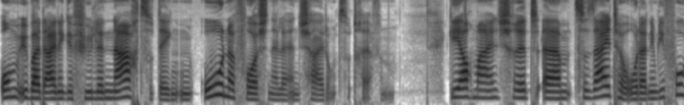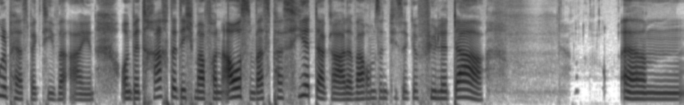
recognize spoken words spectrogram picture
um über deine Gefühle nachzudenken, ohne vorschnelle Entscheidungen zu treffen. Geh auch mal einen Schritt ähm, zur Seite oder nimm die Vogelperspektive ein und betrachte dich mal von außen. Was passiert da gerade? Warum sind diese Gefühle da? Ähm,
